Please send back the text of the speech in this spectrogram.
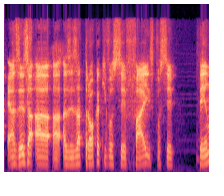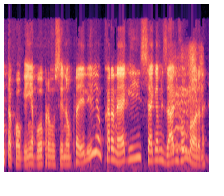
às vezes a, a, a, às vezes a troca que você faz, que você tenta com alguém é boa para você, não para ele, e o cara nega e segue a amizade é. e vambora, né?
